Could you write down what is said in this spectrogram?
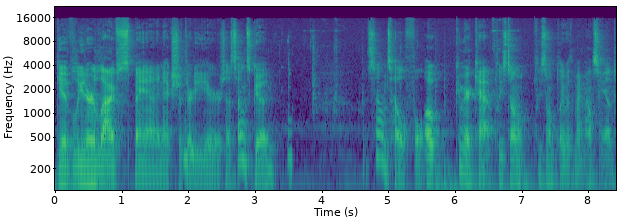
Give leader lifespan an extra 30 years. That sounds good. Sounds helpful. Oh, come here, cat. Please don't please don't play with my mouse hand.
